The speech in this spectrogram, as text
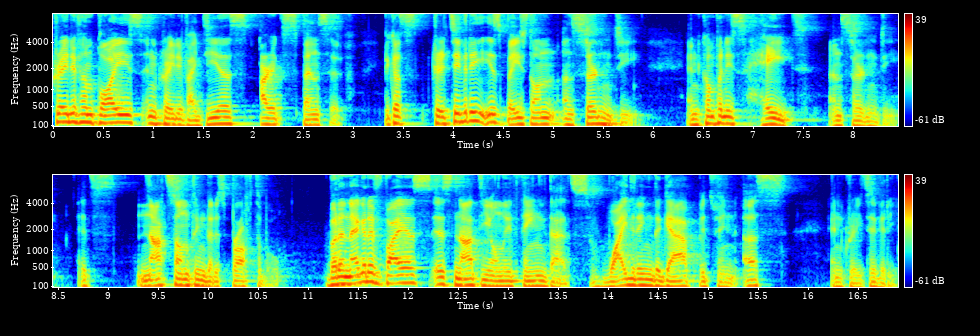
Creative employees and creative ideas are expensive because creativity is based on uncertainty and companies hate uncertainty. It's not something that is profitable. But a negative bias is not the only thing that's widening the gap between us and creativity.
